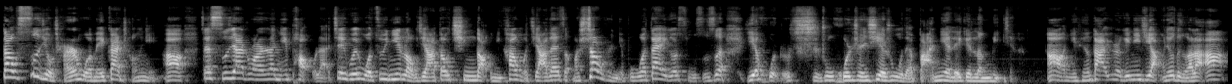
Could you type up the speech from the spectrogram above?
到四九城，我没干成你啊，在石家庄让你跑了，这回我追你老家到青岛，你看我家代怎么收拾你？不过戴哥属实是也混使出浑身解数的，把聂磊给扔里去了啊！你听大月给你讲就得了啊。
